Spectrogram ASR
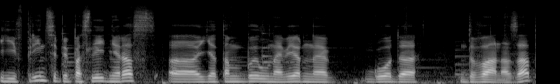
И, в принципе, последний раз я там был, наверное, года два назад,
